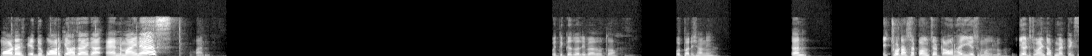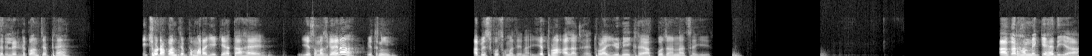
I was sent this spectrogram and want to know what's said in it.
Mod of A two power क्या हो जाएगा? एन माइनस वन कोई दिक्कत वाली बात होता कोई परेशानी? डन एक छोटा सा कॉन्सेप्ट और है, ये समझ लो। ये एडजॉइंट ऑफ़ मैट्रिक्स से रिलेटेड कॉन्सेप्ट है। एक छोटा कॉन्सेप्ट हमारा ये कहता है, ये समझ गए ना? इतनी। अब इसको समझ लेना। ये थोड़ा अलग है, थोड़ा यूनिक है, आपको जानना चाहिए। अगर हमने कह दिया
